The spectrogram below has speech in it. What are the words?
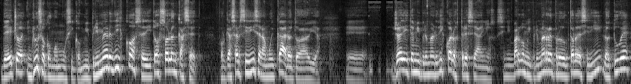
de hecho, incluso como músico, mi primer disco se editó solo en cassette, porque hacer CDs era muy caro todavía. Eh, yo edité mi primer disco a los 13 años, sin embargo mi primer reproductor de CD lo tuve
